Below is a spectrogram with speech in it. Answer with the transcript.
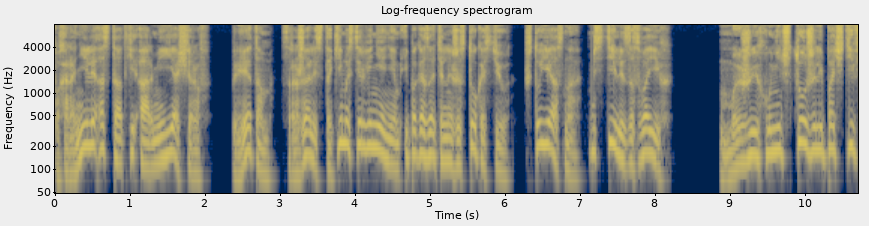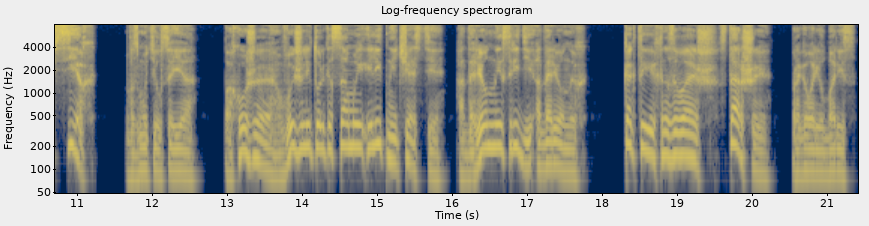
похоронили остатки армии ящеров. При этом сражались с таким остервенением и показательной жестокостью, что ясно, мстили за своих. «Мы же их уничтожили почти всех!» — возмутился я. «Похоже, выжили только самые элитные части, одаренные среди одаренных. Как ты их называешь, старшие?» — проговорил Борис.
